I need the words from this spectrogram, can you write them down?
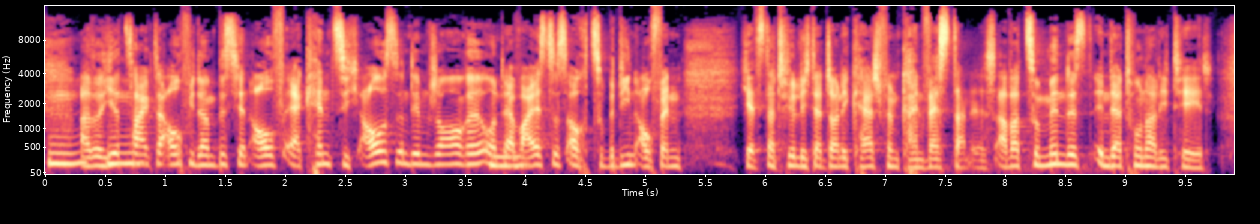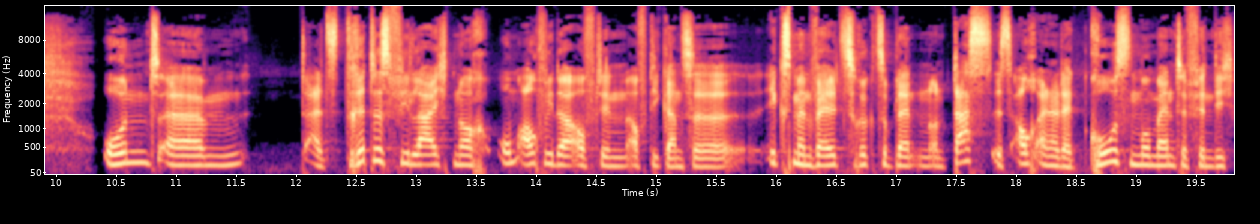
Mhm, also hier zeigt er auch wieder ein bisschen auf, er kennt sich aus in dem Genre und Mhm. er weiß es auch zu bedienen, auch wenn jetzt natürlich der Johnny Cash Film kein Western ist, aber zumindest in der Tonalität. Und ähm, als drittes vielleicht noch, um auch wieder auf den auf die ganze X-Men-Welt zurückzublenden und das ist auch einer der großen Momente, finde ich.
